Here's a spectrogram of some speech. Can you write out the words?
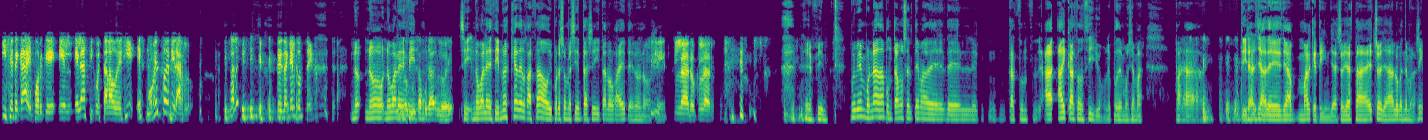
y se te cae porque el elástico está dado de sí, es momento de tirarlo, ¿vale? Desde aquí el consejo. No, no, no vale decir... gusta apurarlo, ¿eh? Sí, no vale decir, no es que he adelgazado y por eso me sienta así tan holgaete. No, no. Sí, que- claro, claro. En fin. Muy bien, pues nada, apuntamos el tema de- del calzon... ah, Hay calzoncillo, le podemos llamar. Para tirar ya de ya marketing. Ya eso ya está hecho, ya lo vendemos así.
